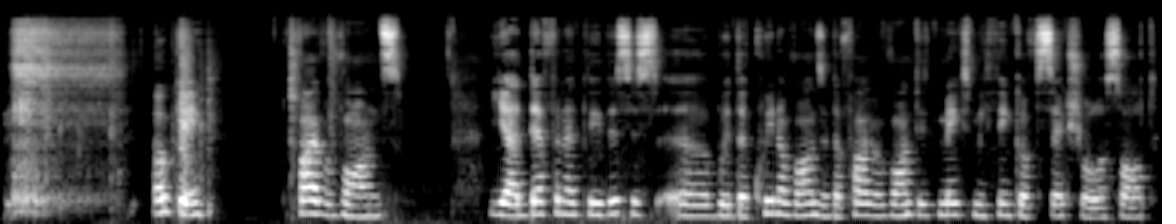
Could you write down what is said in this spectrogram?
okay. Five of Wands. Yeah, definitely this is uh, with the Queen of Wands and the Five of Wands. It makes me think of sexual assault.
